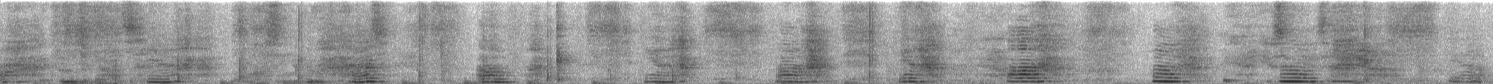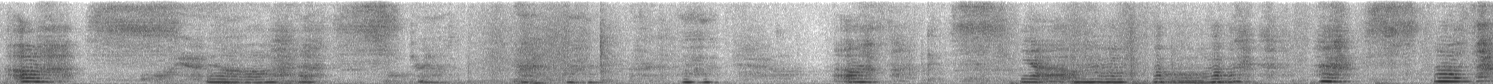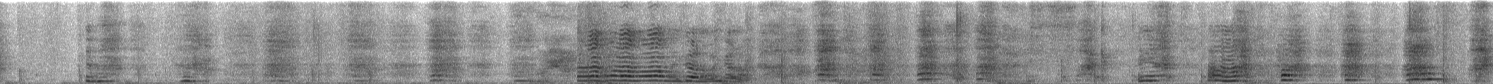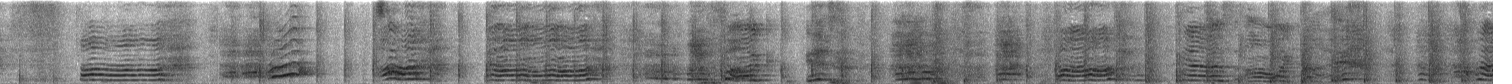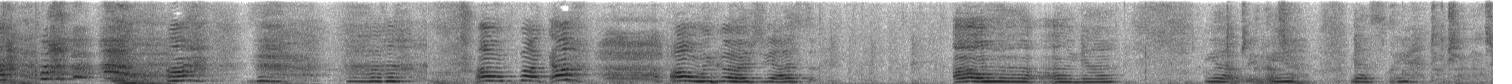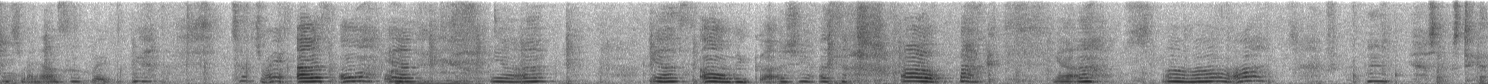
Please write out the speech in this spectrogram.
Uh, Get food to bounce. Yeah. so big. Touch my ass. Oh, yeah. Yeah. Yes. Oh my gosh. Yes. Oh, fuck. Yeah. Oh, oh. Yes, that was 10.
